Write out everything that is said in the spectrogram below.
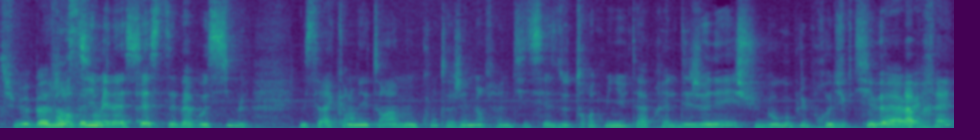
Tu veux pas gentil, mais la sieste, c'est pas possible. Mais c'est vrai qu'en étant à mon compte, j'aime bien faire une petite sieste de 30 minutes après le déjeuner. Et je suis beaucoup plus productive bah après.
